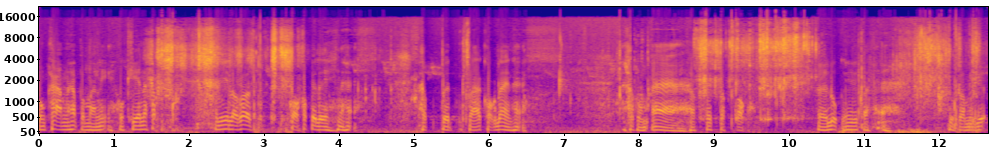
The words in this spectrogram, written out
สงครามนะครับ ประมาณนี้โอเคนะครับอันนี้เราก็กรอกเข้าไปเลยนะฮะครับเปิดฝากรอกได้นะฮะนะครับผมอ่าครับเซ็ตกตอกเออลูกนี้ก่อนอ่าลูกเรามีเยอะ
